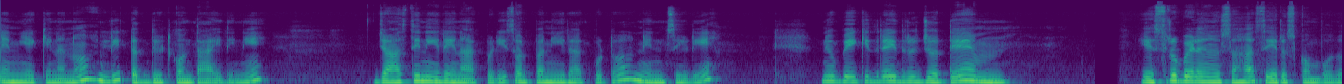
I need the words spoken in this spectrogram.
ನೆನೆಯೋಕ್ಕೆ ನಾನು ಇಲ್ಲಿ ತೆಗ್ದಿಟ್ಕೊತಾ ಇದ್ದೀನಿ. ಜಾಸ್ತಿ ನೀರೇನು ಹಾಕ್ಬೇಡಿ, ಸ್ವಲ್ಪ ನೀರು ಹಾಕ್ಬಿಟ್ಟು ನೆನೆಸಿಡಿ. ನೀವು ಬೇಕಿದ್ದರೆ ಇದ್ರ ಜೊತೆ ಹೆಸ್ರು ಬೇಳೆನೂ ಸಹ ಸೇರಿಸ್ಕೊಬೋದು.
